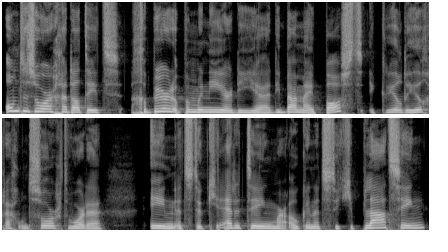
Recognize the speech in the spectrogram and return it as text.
om te zorgen dat dit gebeurde op een manier die, uh, die bij mij past. Ik wilde heel graag ontzorgd worden in het stukje editing, maar ook in het stukje plaatsing.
